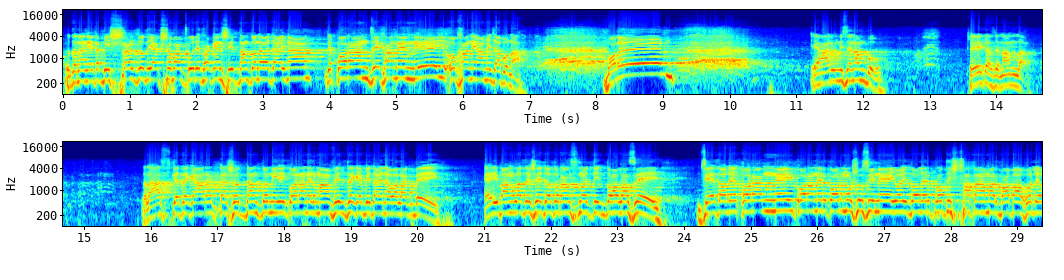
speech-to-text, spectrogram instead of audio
সুতরাং এটা বিশ্বাস যদি একশো ভাগ করে থাকেন, সিদ্ধান্ত নেওয়া যায় না যে কোরআন যেখানে নেই, ওখানে আমি যাব না। বলেন। এ আরও নিচে নামবো? ঠিক আছে, নামলাম। তাহলে আজকে থেকে আর একটা সিদ্ধান্ত নিয়ে কোরআনের মাহফিল থেকে বিদায় নেওয়া লাগবে। এই বাংলাদেশে যত রাজনৈতিক দল আছে, যে দলে কোরআন নেই, কোরআনের কর্মসূচি নেই, ওই দলের প্রতিষ্ঠাতা আমার বাবা হলেও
